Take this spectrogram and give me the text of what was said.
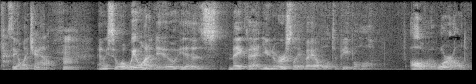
It's the only channel. Hmm. And we said, what we want to do is make that universally available to people all over the world.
